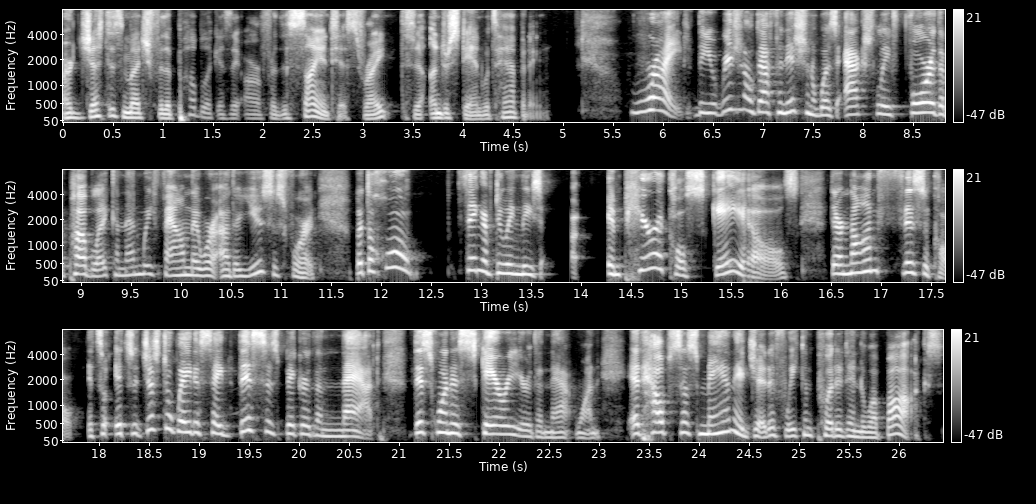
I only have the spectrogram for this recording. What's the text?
are just as much for the public as they are for the scientists, right? To understand what's happening. Right. The original definition was actually for the public, and then we found there were other uses for it. But the whole thing of doing these empirical scales they're non-physical. It's it's just a way to say this is bigger than that. This one is scarier than that one. It helps us manage it if we can put it into a box.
